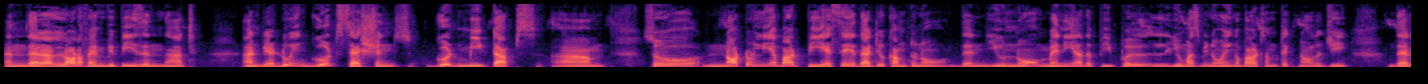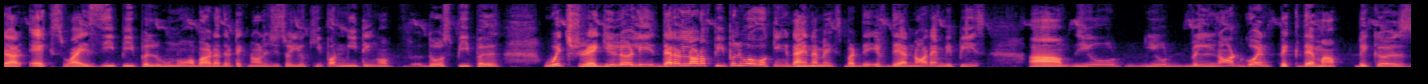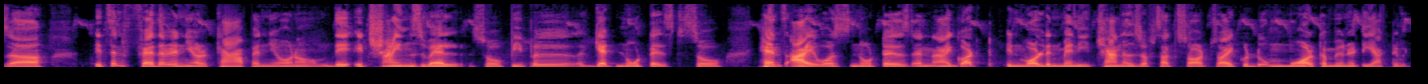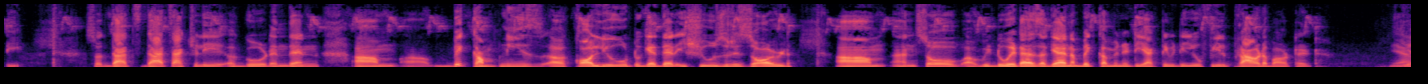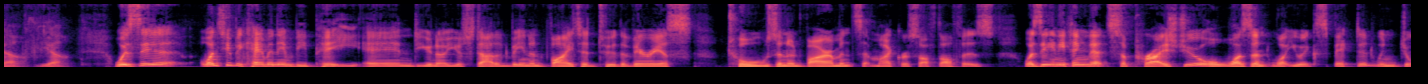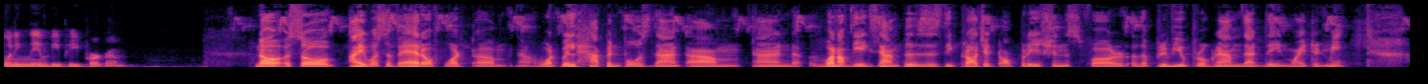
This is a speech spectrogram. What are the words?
And there are a lot of mvps in that and we are doing good sessions good meetups. Um, so not only about psa that you come to know then you know many other people. You must be knowing about some technology. There are x y z people who know about other technology. So you keep on meeting of those people which regularly there are a lot of people who are working in dynamics but they, if they are not mvps um, you you will not go and pick them up because uh, it's a feather in your cap and you know they it shines well. So people get noticed. So hence i was noticed and i got involved in many channels of such sort so i could do more community activity. So that's that's actually uh, good. And then um, uh, big companies uh, call you to get their issues resolved. Um, and so uh, we do it as again a big community activity. You feel proud about it. Yeah. Yeah, yeah. Was there once you became an MVP and you know you started being invited to the various tools and environments that Microsoft offers, was there anything that surprised you or wasn't what you expected when joining the MVP program? No, so I was aware of what um, uh, what will happen post that, um, and one of the examples is the project operations for the preview program that they invited me.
